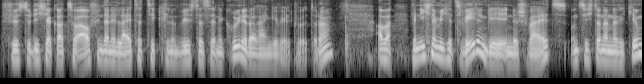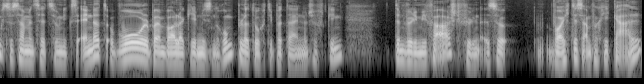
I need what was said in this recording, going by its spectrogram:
führst du dich ja gerade so auf in deine Leitartikel und willst, dass eine Grüne da reingewählt wird, oder? Aber wenn ich nämlich jetzt wählen gehe in der Schweiz und sich dann an der Regierungszusammensetzung nichts ändert, obwohl beim Wahlergebnis ein Rumpler durch die Parteienlandschaft ging, dann würde ich mich verarscht fühlen. Also war ich das einfach egal?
